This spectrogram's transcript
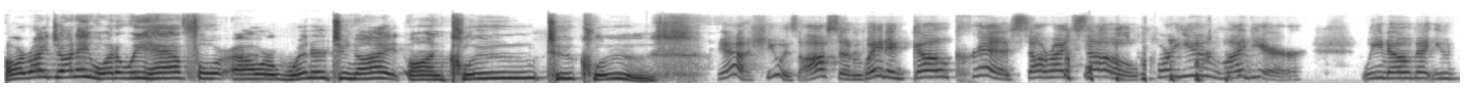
All right, Johnny, what do we have for our winner tonight on Clue to Clues? Yeah, she was awesome. Way to go, Chris. All right, so for you, my dear, we know that you,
